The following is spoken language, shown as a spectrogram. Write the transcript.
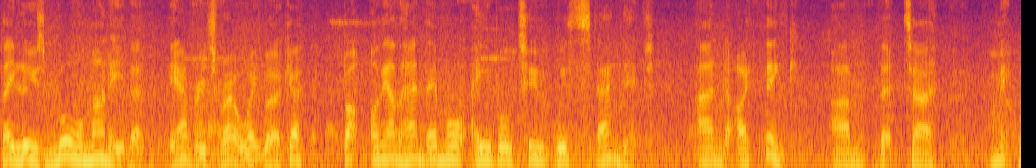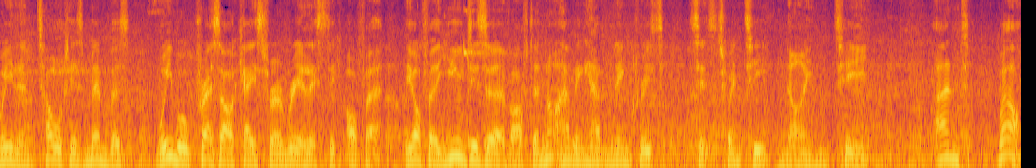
they lose more money than the average railway worker. But on the other hand, they're more able to withstand it. And I think um, that uh, Mick Whelan told his members, "We will press our case for a realistic offer, the offer you deserve after not having had an increase since 2019." And well,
